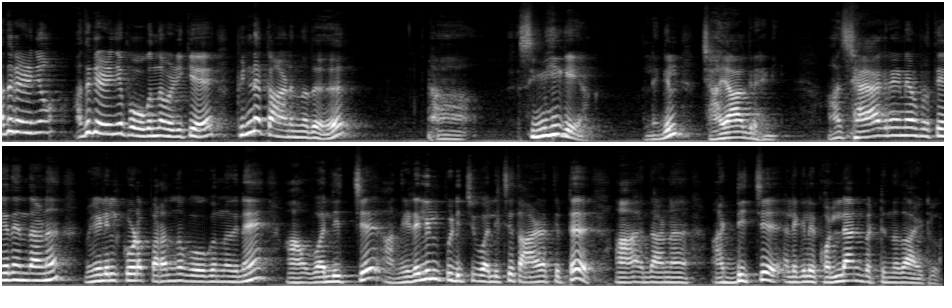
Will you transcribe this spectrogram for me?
അത് കഴിഞ്ഞോ? അത് കഴിഞ്ഞ് പോകുന്ന വഴിക്ക് പിന്നെ കാണുന്നത് സിംഹികയാണ്. അല്ലെങ്കിൽ ഛായാഗ്രഹിണി. ആ ഛായാഗ്രഹിണിയുടെ പ്രത്യേകത എന്താണ്? മേളിൽ കൂടെ പറന്നു പോകുന്നതിനെ ആ, വലിച്ച് ആ നിഴലിൽ പിടിച്ച് വലിച്ച് താഴത്തിട്ട് ആ, എന്താണ് അടിച്ച് അല്ലെങ്കിൽ കൊല്ലാൻ പറ്റുന്നതായിട്ടുള്ള.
